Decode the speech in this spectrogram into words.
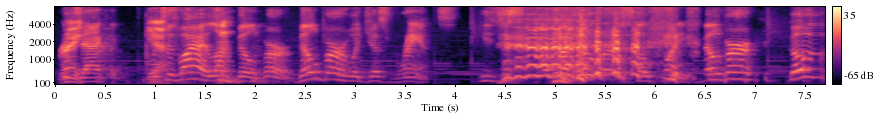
Right. Exactly. Yeah. Which is why I love Bill Burr. Bill Burr would just rant. He's just Bill Burr is so funny. Bill Burr, go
